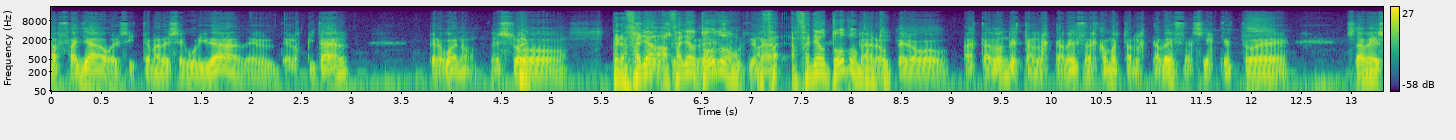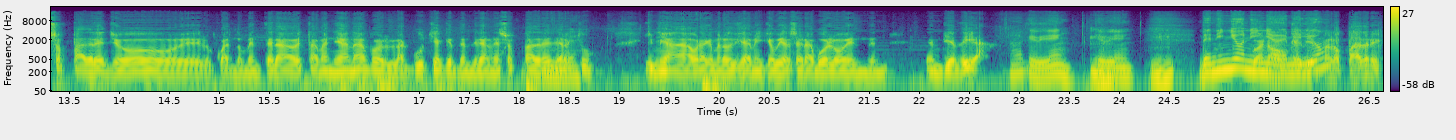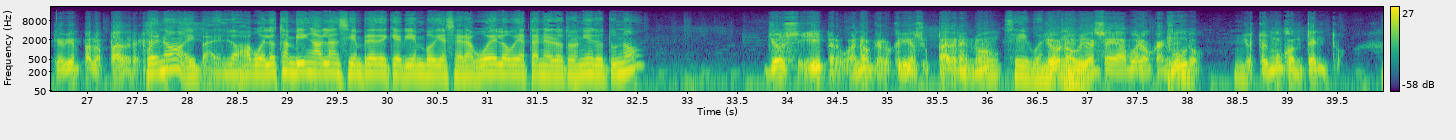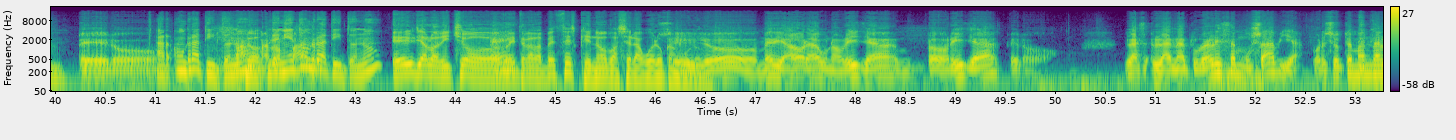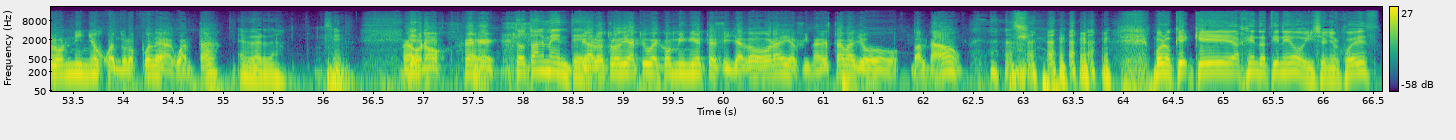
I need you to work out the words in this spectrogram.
fallado el sistema de seguridad del, hospital, pero bueno, eso... Pero, ha fallado, ha fallado todo, ha, fallado todo. Claro, pero ¿hasta dónde están las cabezas? ¿Cómo están las cabezas? Si es que esto es... ¿Sabes? Mm. Esos padres, yo eh, cuando me he enterado esta mañana, pues la angustia que tendrían esos padres, ya ves tú. Y mira, ahora que me lo dice a mí que voy a ser abuelo en, en 10 días. Ah, qué bien, qué bien. De niño o niña, bueno, Emilio. Qué bien para los padres, qué bien para los padres. Bueno, y los abuelos también hablan siempre de que bien voy a ser abuelo, voy a tener otro nieto, ¿tú no? Yo sí, pero bueno, que los críen sus padres, ¿no? Sí, bueno. Yo no voy a ser abuelo canguro. Yo estoy muy contento. Pero... Un ratito, ¿no? de nieto un ratito, ¿no? Él ya lo ha dicho ¿Eh? reiteradas veces que no va a ser abuelo canguro. Sí, yo media hora, una orilla, dos orillas, pero la, naturaleza es muy sabia, por eso te mandan los niños cuando los puedes aguantar. Es verdad, sí. ¿O no? Totalmente. Y al otro día tuve con mi nietecilla dos horas y al final estaba yo baldado. bueno, ¿qué, agenda tiene hoy, señor juez?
